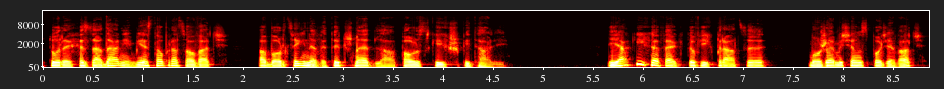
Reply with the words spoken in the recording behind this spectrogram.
których zadaniem jest opracować aborcyjne wytyczne dla polskich szpitali. Jakich efektów ich pracy możemy się spodziewać?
